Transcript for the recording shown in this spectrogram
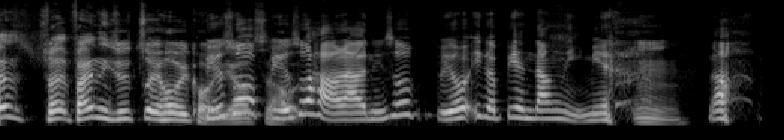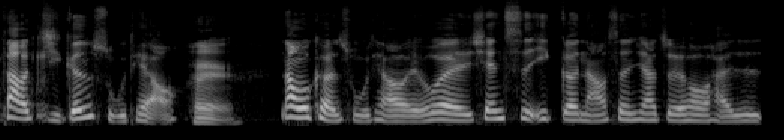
但是反反正你就是最后一口比如说，比如说好了，你说，比如一个便当里面，嗯，然后它有几根薯条，嘿，那我可能薯条也会先吃一根，然后剩下最后还是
